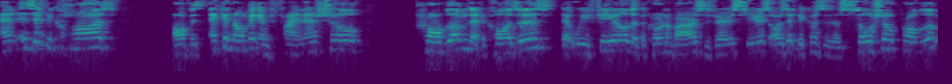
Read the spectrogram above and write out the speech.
And is it because of its economic and financial problem that it causes that we feel that the coronavirus is very serious, or is it because it's a social problem?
